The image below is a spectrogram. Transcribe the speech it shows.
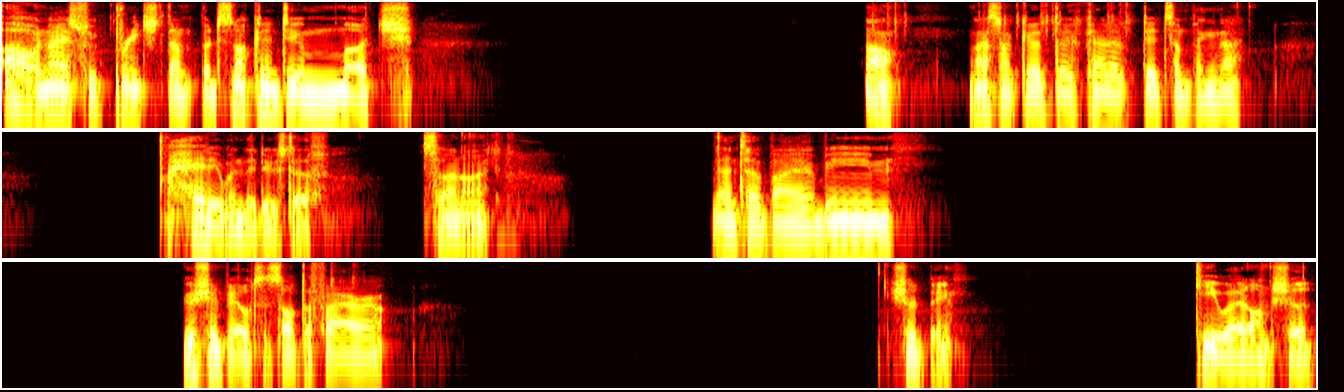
Oh, nice, we breached them, but it's not going to do much. Oh, that's not good. They kind of did something there. I hate it when they do stuff. So annoying. Anti-bio beam. We should be able to sort the fire out. Should be. Keyword on should.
